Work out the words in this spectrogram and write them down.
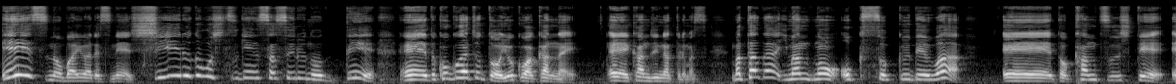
エースの場合はですね、シールドを出現させるので、えー、っと、ここがちょっとよくわかんない、えー、感じになっております。まあ、ただ、今の憶測では、えー、と、貫通して、え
